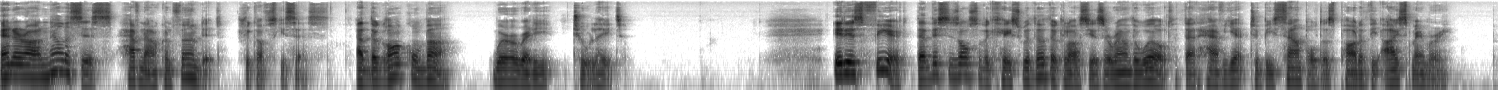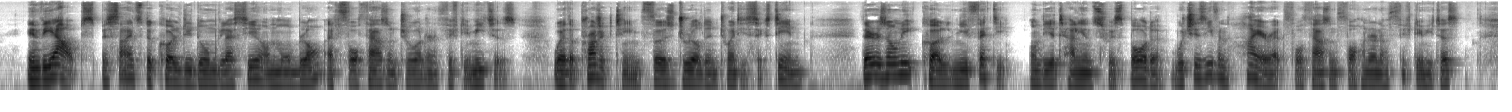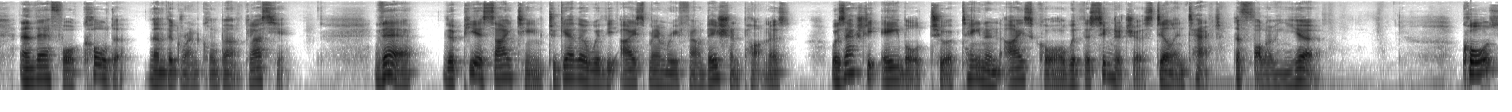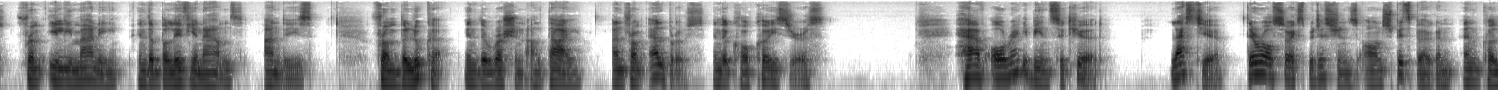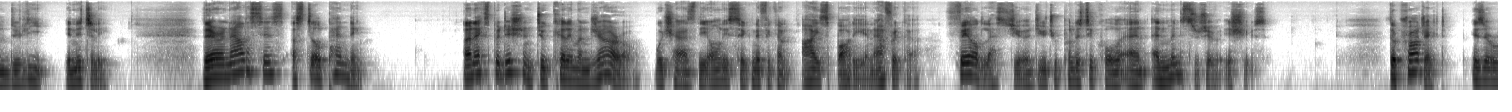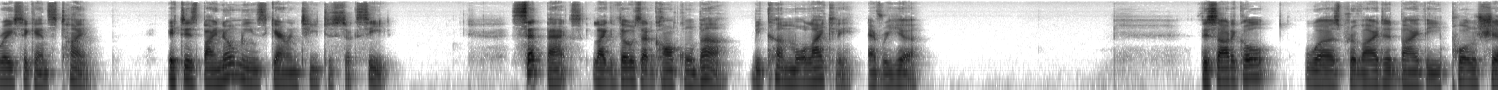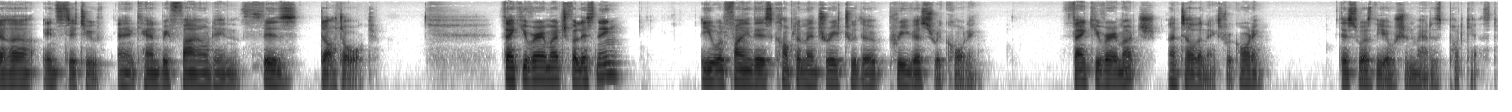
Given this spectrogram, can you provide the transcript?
And our analysis have now confirmed it, Schwikowski says. At the Grand Combin, we're already too late. It is feared that this is also the case with other glaciers around the world that have yet to be sampled as part of the ice memory. In the Alps, besides the Col du Dôme Glacier on Mont Blanc at 4,250 meters, where the project team first drilled in 2016, there is only Col Gnifetti on the Italian Swiss border, which is even higher at 4,450 meters and therefore colder than the Grand Combin Glacier. There, the PSI team, together with the Ice Memory Foundation partners, was actually able to obtain an ice core with the signature still intact the following year. Cores from Illimani in the Bolivian Andes, from Belukha in the Russian Altai, and from Elbrus in the Caucasus have already been secured. Last year, there were also expeditions on Spitsbergen and Col du Lis in Italy. Their analyses are still pending. An expedition to Kilimanjaro, which has the only significant ice body in Africa, failed last year due to political and administrative issues. The project is a race against time. It is by no means guaranteed to succeed. Setbacks like those at Grand Combin become more likely every year. This article was provided by the Paul Scherrer Institute and can be found in phys.org. Thank you very much for listening. You will find this complementary to the previous recording. Thank you very much. Until the next recording. This was the Ocean Matters Podcast.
